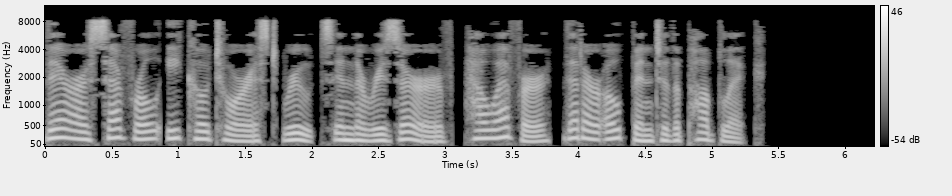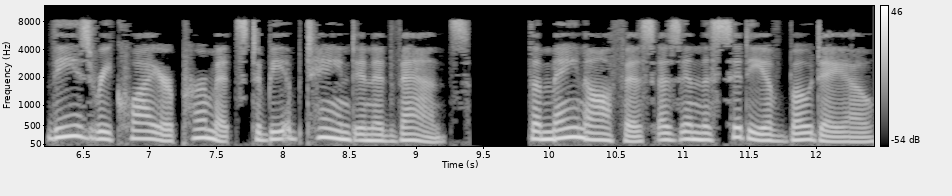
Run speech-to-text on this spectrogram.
There are several ecotourist routes in the reserve, however, that are open to the public. These require permits to be obtained in advance. The main office is in the city of Bodaibo.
